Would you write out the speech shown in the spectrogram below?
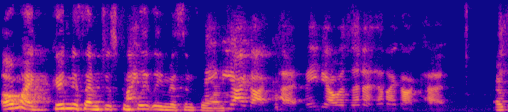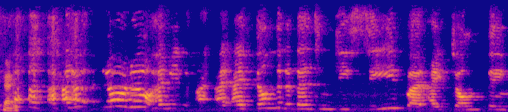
Oh my goodness, I'm just completely I, misinformed. Maybe I got cut. Maybe I was in it and I got cut. Okay. no, no. I mean, I, I filmed an event in DC, but I don't think.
